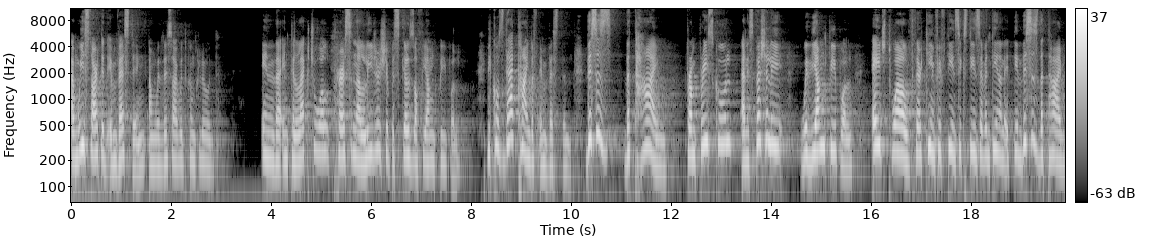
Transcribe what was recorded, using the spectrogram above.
And we started investing, and with this I would conclude, in the intellectual, personal leadership skills of young people. Because that kind of investment, this is the time from preschool, and especially with young people, age 12, 13, 15, 16, 17, and 18, this is the time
